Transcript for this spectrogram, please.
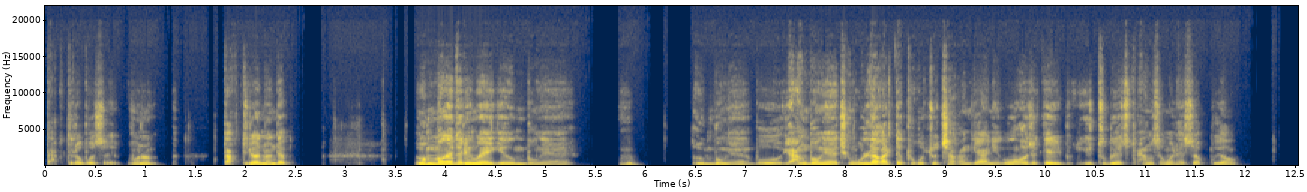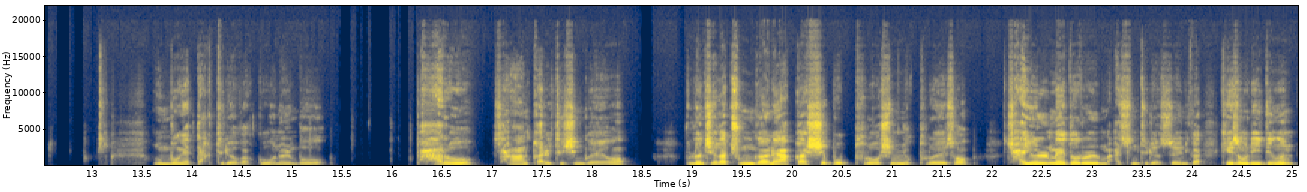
딱 들어보세요. 오늘 딱 드렸는데 음봉에 드린 거예요. 이게 음봉에. 응? 음봉에 뭐 양봉에 지금 올라갈 때 보고 쫓아간 게 아니고 어저께 유튜브에서 방송을 했었고요. 음봉에 딱 들여갖고 오늘 뭐 바로 상한가를 드신 거예요. 물론 제가 중간에 아까 15% 16%에서 자율 매도를 말씀드렸어요. 그러니까 계속 리딩은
